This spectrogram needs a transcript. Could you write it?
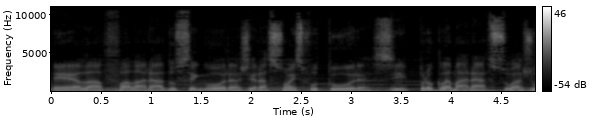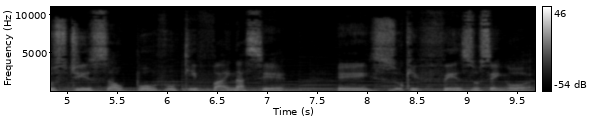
Ela falará do Senhor às gerações futuras e proclamará sua justiça ao povo que vai nascer. Eis o que fez o Senhor.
